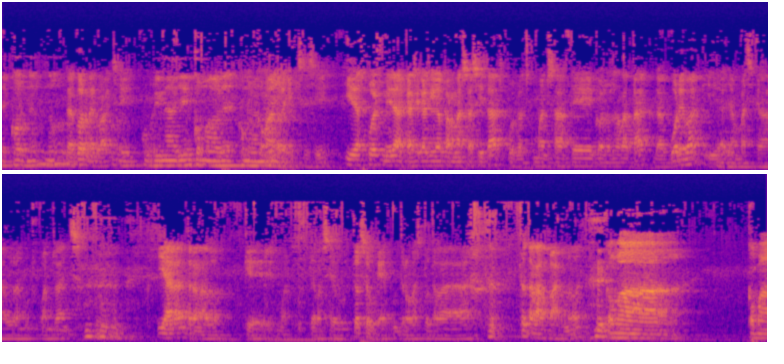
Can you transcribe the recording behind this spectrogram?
De corner, no? de cornerback, sí. Cobrint a gent com a, com a, com a Enric, sí, sí. I després, mira, quasi, quasi per necessitats, doncs vaig començar a fer coses a l'atac de quarterback i allà em vaig quedar durant uns quants anys. I ara entrenador, que bueno, té, la seu, té el seu què, controles tota la, tota la part, no? Com a, com a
